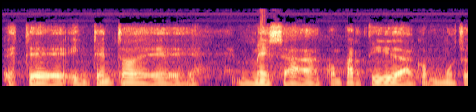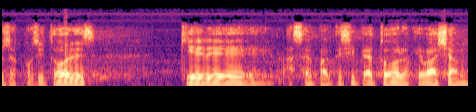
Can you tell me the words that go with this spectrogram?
este intento de mesa compartida con muchos expositores, quiere hacer partícipe a todos los que vayan,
